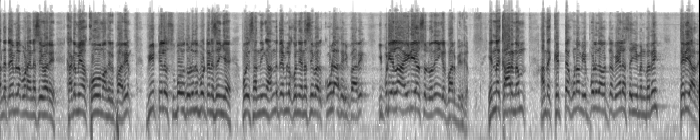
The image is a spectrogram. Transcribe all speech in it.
அந்த டைமில் போனால் என்ன செய்வார்? கடுமையாக கோபமாக இருப்பார். வீட்டில் சுப தொழுது போட்டு என்ன செய்யுங்க? போய் சந்திங்க. அந்த டைமில் கொஞ்சம் என்ன செய்வார்? கூலாக இருப்பார். இப்படியெல்லாம் ஐடியா சொல்வதை நீங்கள் பார்ப்பீர்கள். என்ன காரணம்? அந்த கெட்ட குணம் எப்பொழுது அவற்றை வேலை செய்யும் என்பது தெரியாது.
